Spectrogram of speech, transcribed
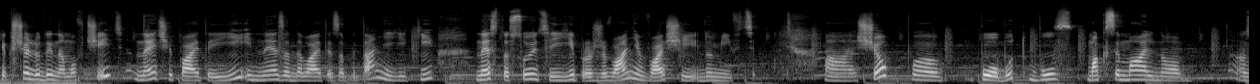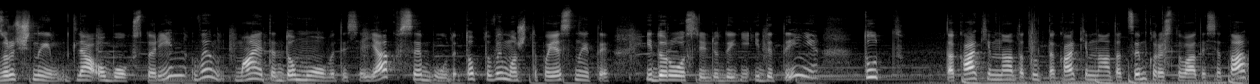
якщо людина мовчить, не чіпайте її і не задавайте запитання, які не стосуються її проживання в вашій домівці. А, Щоб е, побут був максимально зручним для обох сторін, ви маєте домовитися, як все буде. Тобто ви можете пояснити і дорослій людині, і дитині тут. Така кімната, тут така кімната, цим користуватися так,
